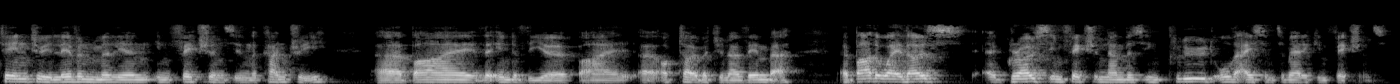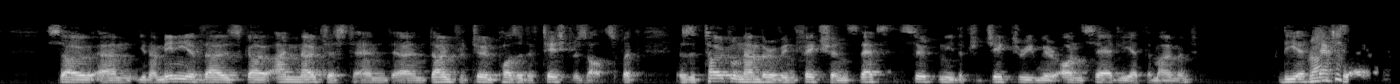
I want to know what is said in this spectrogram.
10 to 11 million infections in the country uh, by the end of the year, by uh, October to November. Uh, by the way, those gross infection numbers include all the asymptomatic infections. So, um, you know, many of those go unnoticed and, and don't return positive test results. But as a total number of infections, that's certainly the trajectory we're on, sadly, at the moment. The attack rate,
